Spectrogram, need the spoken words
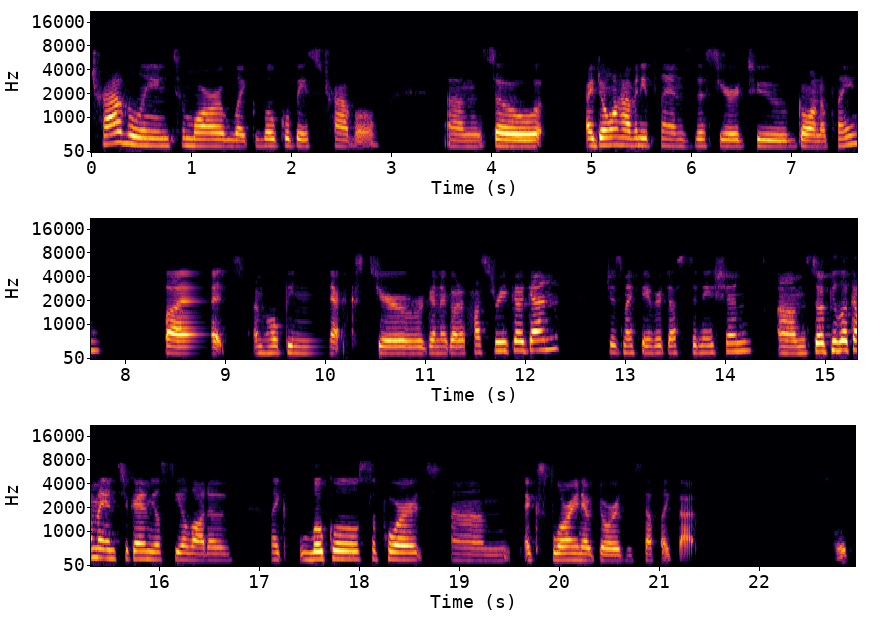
traveling to more like local based travel. Um, so, I don't have any plans this year to go on a plane, but I'm hoping next year we're going to go to Costa Rica again which is my favorite destination. Um, so if you look on my Instagram, you'll see a lot of like local support, um, exploring outdoors and stuff like that. Awesome.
